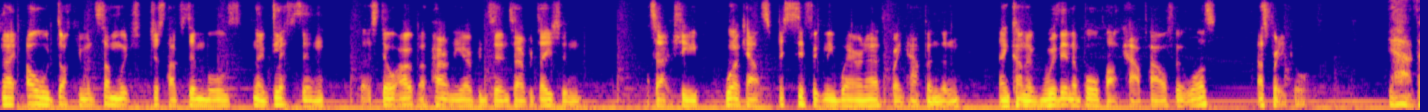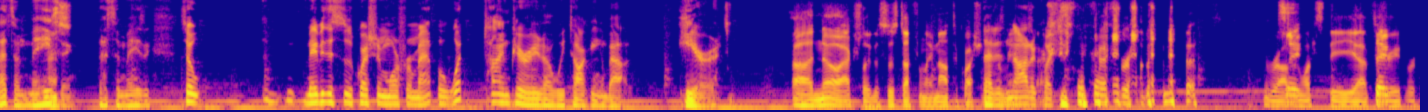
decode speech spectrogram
like old documents, some which just have symbols, you know, glyphs in that are still apparently open to interpretation, to actually work out specifically where an earthquake happened and and kind of within a ballpark how powerful it was. That's pretty cool. Yeah, that's amazing. That's amazing. So maybe this is a question more for Matt, but what time period are we talking about here? Uh, no, actually, this is definitely not the question. That is me. not a question. Robin, Robin So- what's the uh, period? we're-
